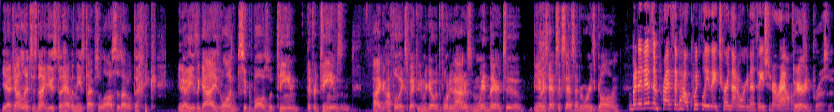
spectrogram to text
yeah, John Lynch is not used to having these types of losses. I don't think. You know, he's a guy. He's won Super Bowls with team different teams, and I, I fully expected him to go with the 49ers and win there too. You know, he's had success everywhere he's gone. But it is impressive how quickly they turned that organization around. Very impressive.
